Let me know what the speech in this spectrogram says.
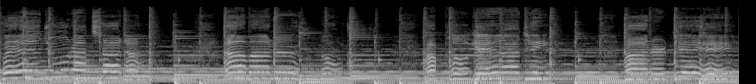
편이 돼줄 않잖아. 나만은 널 아프게 하지 않을게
